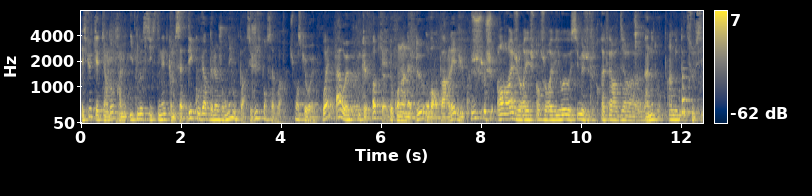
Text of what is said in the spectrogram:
est-ce que quelqu'un d'autre a mis Hypnose 69 comme sa découverte de la journée ou pas? C'est juste pour savoir. Je pense que ouais. Ouais? Ah ouais, ok. Ok, donc on en a deux, on va en parler du coup. Je- je- en vrai, j'aurais, je pense que j'aurais Viway aussi, mais je préfère dire euh, Un autre groupe un autre. Pas de souci.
